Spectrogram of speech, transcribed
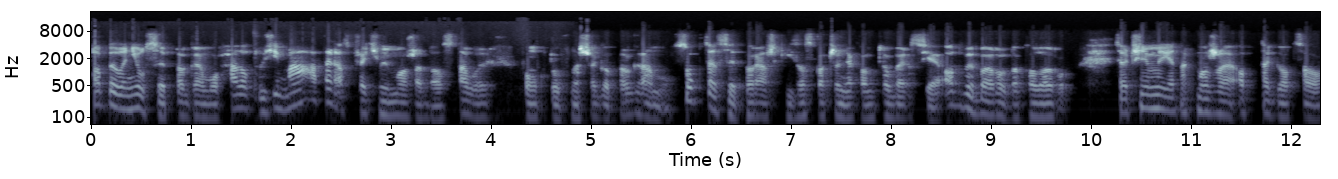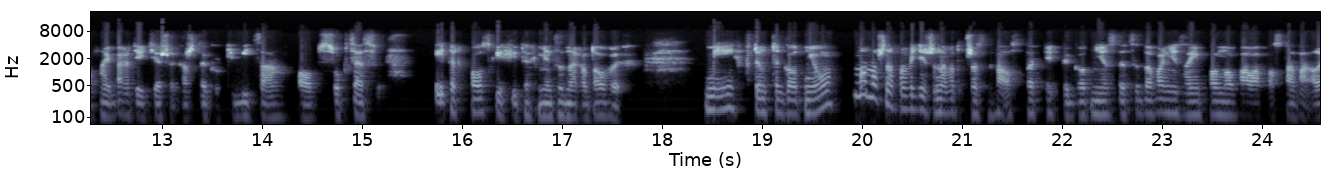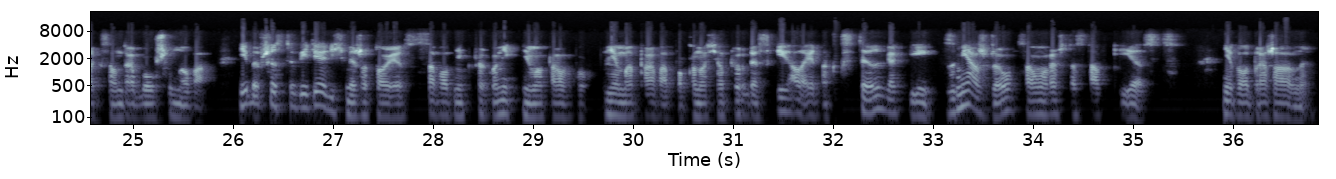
To były newsy programu Halo tu Zima, a teraz przejdźmy może do stałych punktów naszego programu. Sukcesy, porażki, zaskoczenia, kontrowersje, od wyboru do koloru. Zacznijmy jednak może od tego, co najbardziej cieszy każdego kibica, od sukcesów. I tych polskich, i tych międzynarodowych. Mi w tym tygodniu, no można powiedzieć, że nawet przez dwa ostatnie tygodnie zdecydowanie zaimponowała postawa Aleksandra Bołszunowa Niby wszyscy wiedzieliśmy, że to jest zawodnik, którego nikt nie ma prawa, nie ma prawa pokonać na turdeski, ale jednak styl, w jaki zmiażdżył całą resztę stawki jest niewyobrażalny.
